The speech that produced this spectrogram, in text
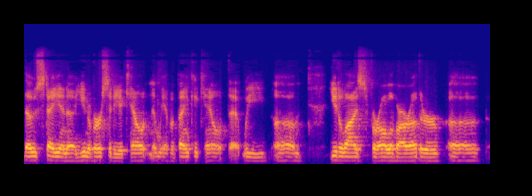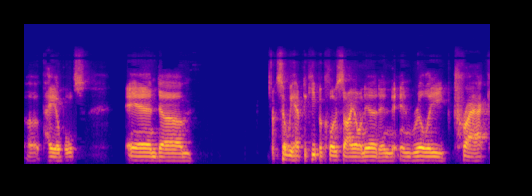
those stay in a university account, and then we have a bank account that we um, utilize for all of our other uh, uh payables. And um, so we have to keep a close eye on it and, and really track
